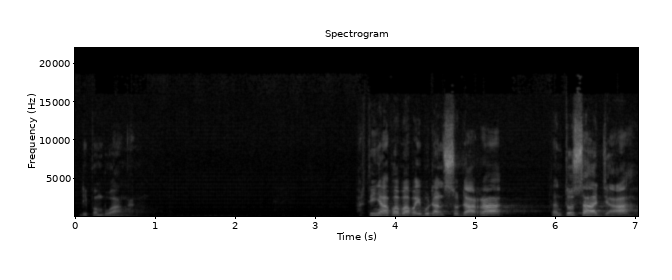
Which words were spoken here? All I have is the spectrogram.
di pembuangan. Artinya apa Bapak Ibu dan Saudara? Tentu saja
